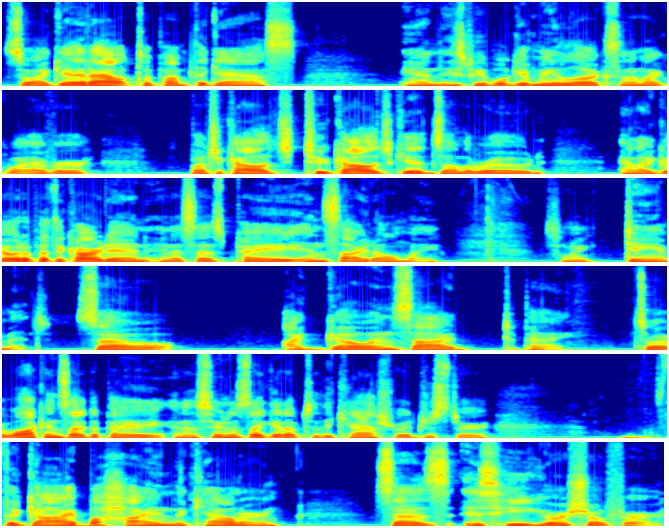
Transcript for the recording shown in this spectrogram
So I get out to pump the gas and these people give me looks and I'm like, whatever. Bunch of college, two college kids on the road, and I go to put the card in and it says pay inside only. So I'm like, damn it. So I go inside to pay. So I walk inside to pay, and as soon as I get up to the cash register, the guy behind the counter says, Is he your chauffeur?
